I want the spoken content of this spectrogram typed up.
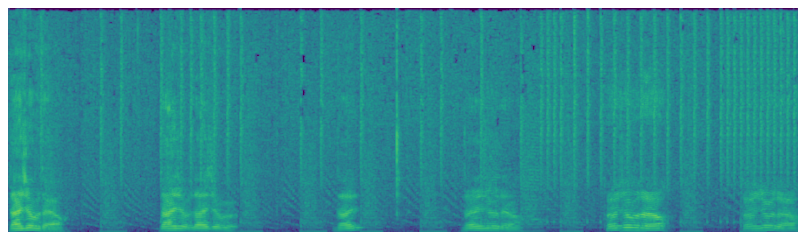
大丈夫だよ。大丈夫大丈夫。大大丈夫だよ。大丈夫だよ。大丈夫だよ。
